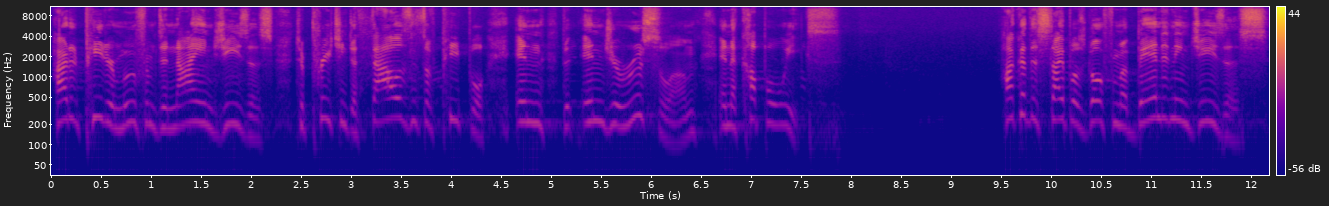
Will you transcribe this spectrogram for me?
How did Peter move from denying Jesus to preaching to thousands of people in, the, in Jerusalem in a couple weeks? How could the disciples go from abandoning Jesus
